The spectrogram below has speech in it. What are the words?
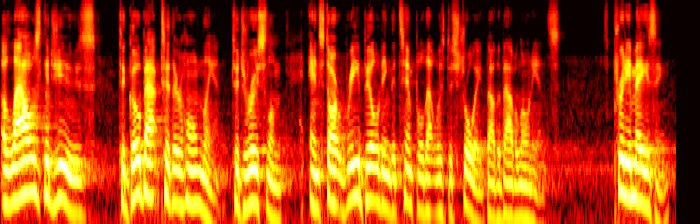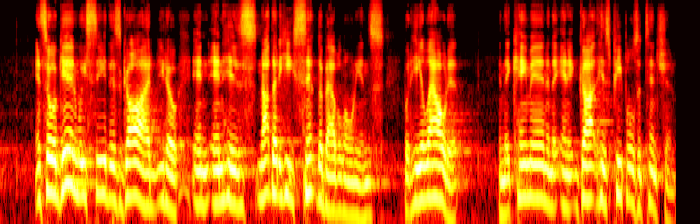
allows the Jews to go back to their homeland, to Jerusalem, and start rebuilding the temple that was destroyed by the Babylonians. It's pretty amazing. And so again, we see this God, you know, in, in his, not that he sent the Babylonians, but he allowed it. And they came in and, they, and it got his people's attention.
